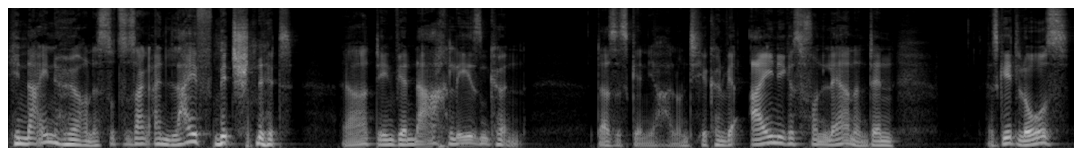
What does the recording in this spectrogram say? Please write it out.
hineinhören. Es ist sozusagen ein Live-Mitschnitt, ja, den wir nachlesen können. Das ist genial. Und hier können wir einiges von lernen, denn es geht los.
